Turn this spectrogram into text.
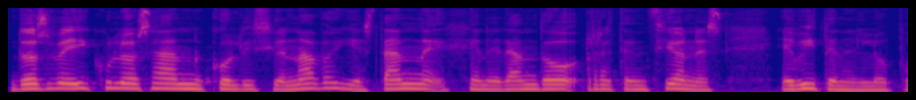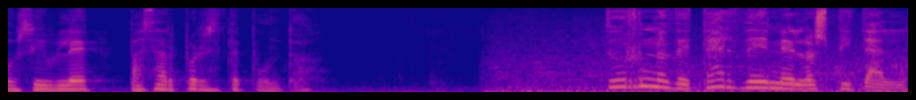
Dos vehículos han colisionado y están generando retenciones. Eviten en lo posible pasar por este punto. Turno de tarde en el hospital.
